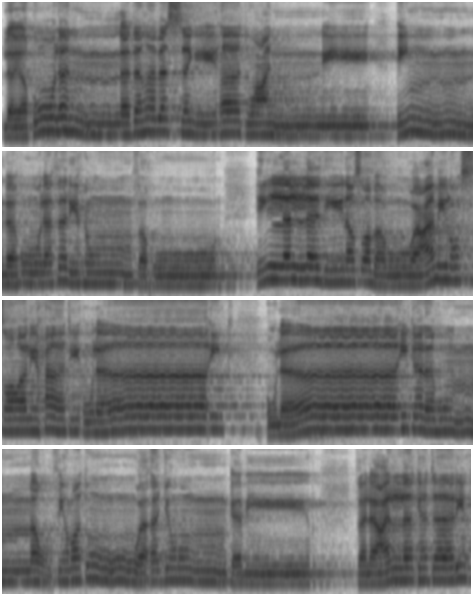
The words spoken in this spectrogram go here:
لَيَقُولَنَّ ذَهَبَ السَّيِّئَاتُ عَنِّي إِنَّهُ لَفَرِحٌ فَخُورٌ إِلَّا الَّذِينَ صَبَرُوا وَعَمِلُوا الصَّالِحَاتِ أُولَئِكَ أُولَئِكَ لَهُم مَّغْفِرَةٌ وَأَجْرٌ كَبِيرٌ فَلَعَلَّكَ تَارِكٌ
